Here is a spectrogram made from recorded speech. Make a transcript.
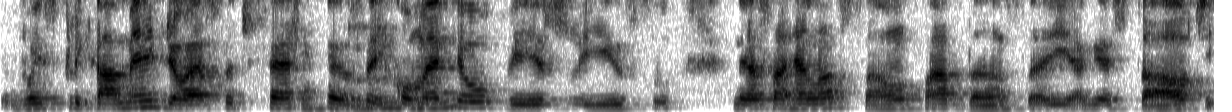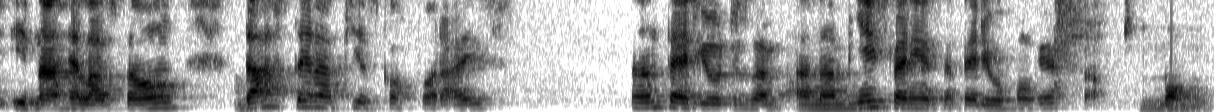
eu vou explicar melhor essa diferença uhum. e como é que eu vejo isso nessa relação com a dança e a gestalt e na relação das terapias corporais anteriores, na minha experiência anterior com Gestalt. Uhum. Bom,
